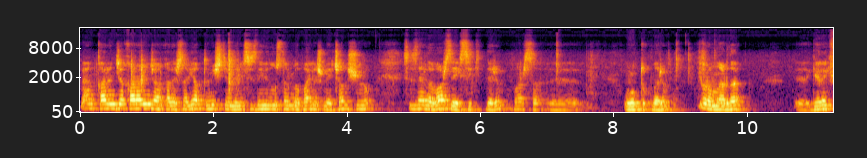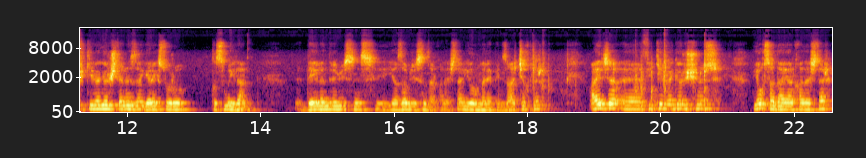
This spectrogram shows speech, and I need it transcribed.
Ben karınca kararınca arkadaşlar yaptığım işlemleri sizleri dostlarımla paylaşmaya çalışıyorum. Sizlerde varsa eksikliklerim, varsa e, unuttuklarım yorumlarda e, gerek fikir ve görüşlerinizle gerek soru kısmıyla e, değerlendirebilirsiniz, e, yazabilirsiniz arkadaşlar. Yorumlar hepinize açıktır. Ayrıca e, fikir ve görüşünüz yoksa dahi arkadaşlar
